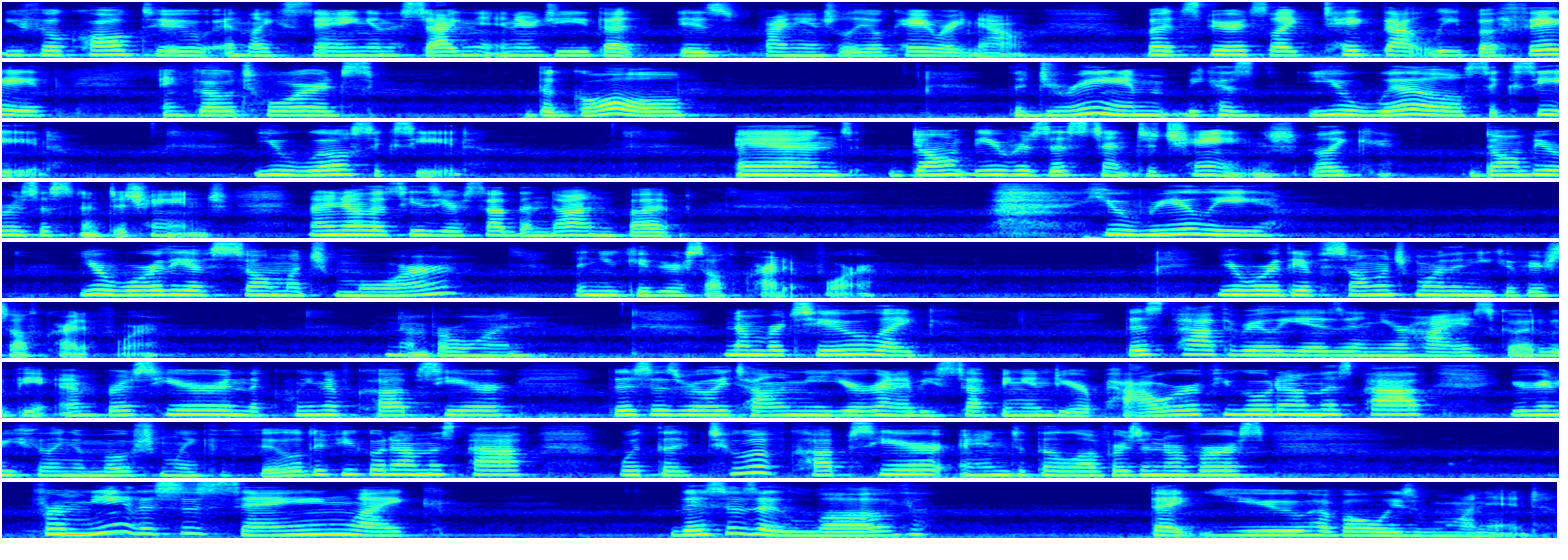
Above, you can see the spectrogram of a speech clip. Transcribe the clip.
you feel called to and like staying in a stagnant energy that is financially okay right now. But spirits like take that leap of faith and go towards the goal, the dream, because you will succeed. You will succeed. And don't be resistant to change. Like, don't be resistant to change. And I know that's easier said than done, but you really you're worthy of so much more than you give yourself credit for. You're worthy of so much more than you give yourself credit for. Number one. Number two, like, this path really is in your highest good. With the Empress here and the Queen of Cups here, this is really telling me you're going to be stepping into your power if you go down this path. You're going to be feeling emotionally fulfilled if you go down this path. With the Two of Cups here and the Lovers in reverse, for me, this is saying like this is a love that you have always wanted.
